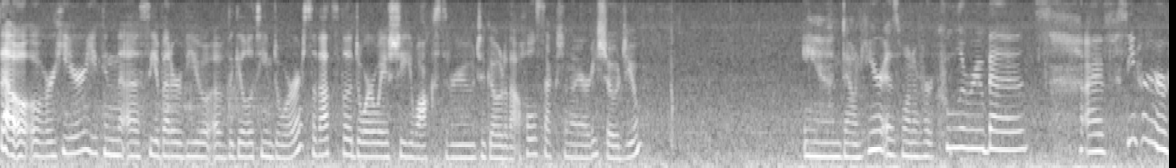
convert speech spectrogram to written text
So over here you can uh, see a better view of the guillotine door. So that's the doorway she walks through to go to that whole section I already showed you. And down here is one of her coolaroo beds. I've seen her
